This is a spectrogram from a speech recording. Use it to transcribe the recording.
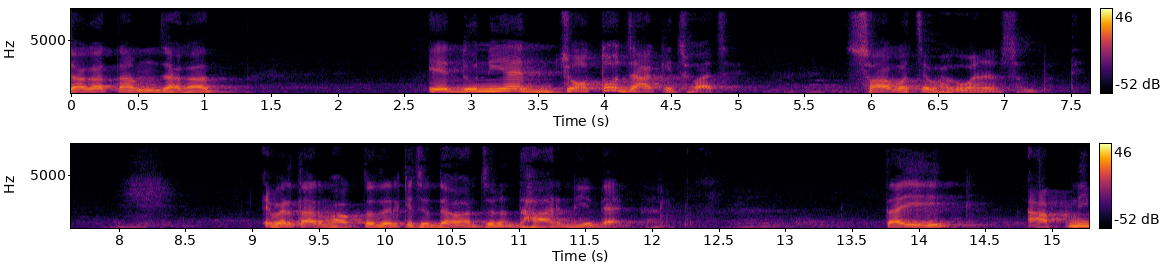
জগতম জগৎ। এ দুনিয়ায় যত যা কিছু আছে, সব হচ্ছে ভগবানের সম্পত্তি। এবার তার ভক্তদের কিছু দেওয়ার জন্য ধার নিয়ে দেন। তাই আপনি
